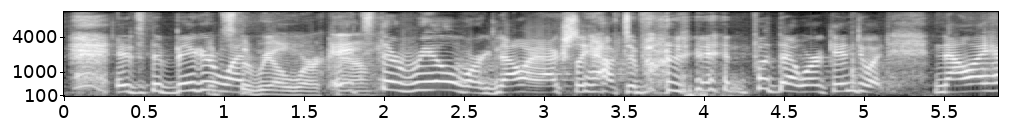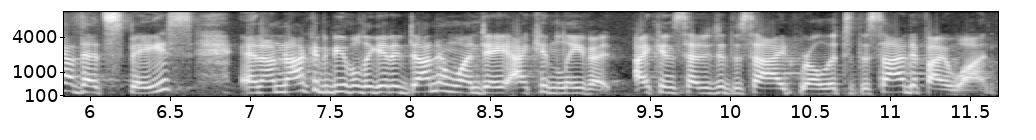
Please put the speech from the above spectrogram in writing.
it's the bigger Mm-hmm. It's the real work now. It's the real work. Now I actually have to put in, put that work into it. Now I have that space, and I'm not going to be able to get it done in one day. I can leave it. I can set it to the side, roll it to the side if I want.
